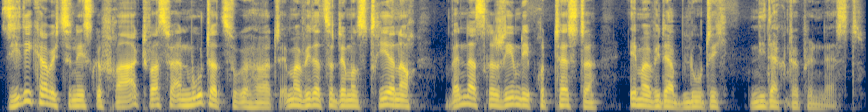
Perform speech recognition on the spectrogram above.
Sidik habe ich zunächst gefragt, was für ein Mut dazu gehört, immer wieder zu demonstrieren, auch wenn das Regime die Proteste immer wieder blutig niederknüppeln lässt.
